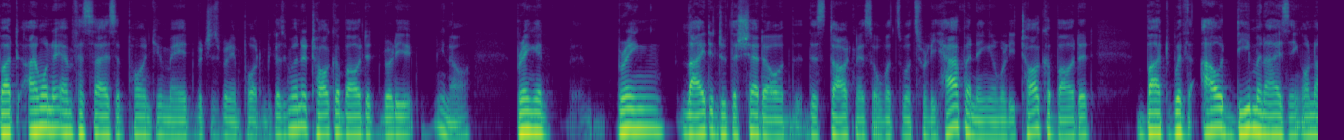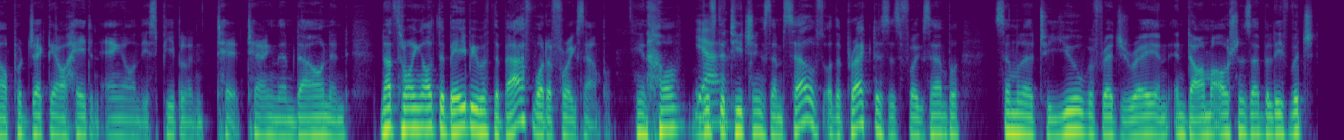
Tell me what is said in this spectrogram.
But I want to emphasize a point you made, which is really important because we want to talk about it really, you know, bring it, bring light into the shadow, this darkness, or what's what's really happening, and really talk about it, but without demonizing or now projecting our hate and anger on these people and tearing them down, and not throwing out the baby with the bathwater, for example. You know, yeah. with the teachings themselves or the practices, for example, similar to you with Reggie Ray and, and Dharma Oceans, I believe. Which,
